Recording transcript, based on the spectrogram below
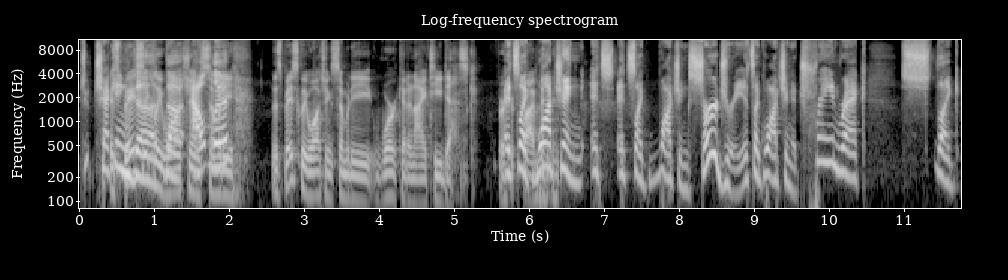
ch- It's checking basically the, the watching outlet somebody. It's basically watching somebody work at an IT desk. For it's like five minutes. watching it's it's like watching surgery. It's like watching a train wreck. Like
